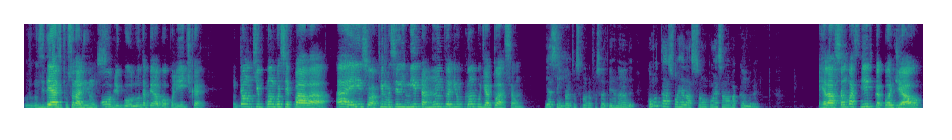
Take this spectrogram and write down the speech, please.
os ideais do funcionalismo público, luta pela boa política. Então, tipo, quando você fala, ah, é isso ou aquilo, você limita muito ali o campo de atuação. E assim, para você falou da professora Fernanda, como está a sua relação com essa nova Câmara? Relação pacífica, cordial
